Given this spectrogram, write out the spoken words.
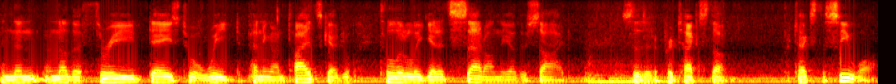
and then another three days to a week, depending on tide schedule, to literally get it set on the other side, so that it protects the protects the seawall.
